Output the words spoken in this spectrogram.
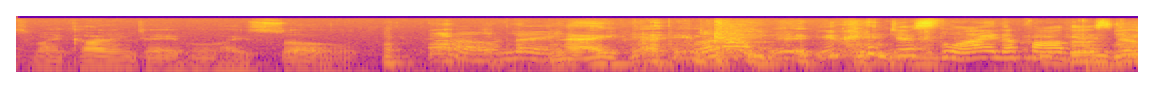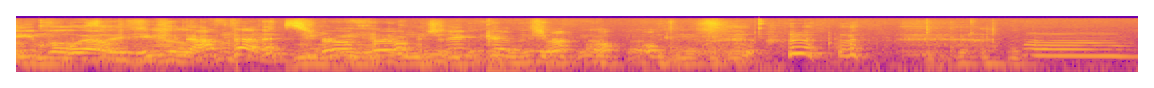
That's my cutting table, I sew. Oh, nice. Nice. You can just line up all You those can do cables and you can you- have that as your erosion control. Um,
